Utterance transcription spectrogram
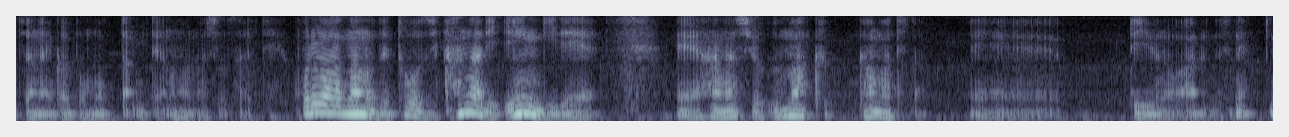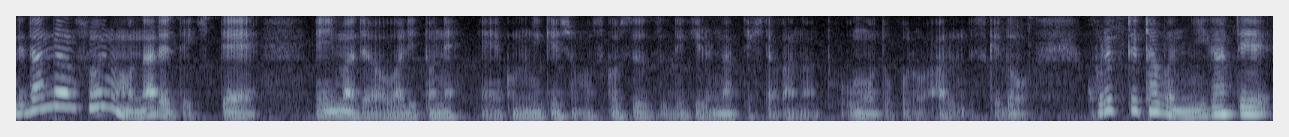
じゃないかと思ったみたいな話をされてこれはなので当時かなり演技で、えー、話をうまく頑張ってた、えーっていうのがあるんですね。でだんだんそういうのも慣れてきて今では割とねコミュニケーションも少しずつできるようになってきたかなと思うところはあるんですけどこれって多分苦手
